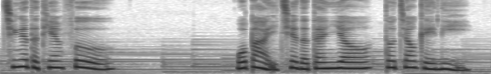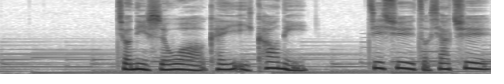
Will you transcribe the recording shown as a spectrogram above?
亲爱的天父，我把一切的担忧都交给你，求你使我可以依靠你，继续走下去。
